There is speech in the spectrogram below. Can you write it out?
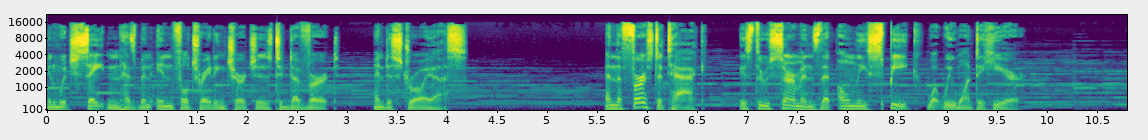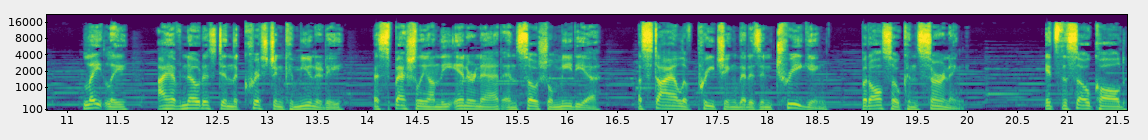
in which Satan has been infiltrating churches to divert and destroy us. And the first attack is through sermons that only speak what we want to hear. Lately, I have noticed in the Christian community, especially on the internet and social media, a style of preaching that is intriguing, but also concerning. It's the so-called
